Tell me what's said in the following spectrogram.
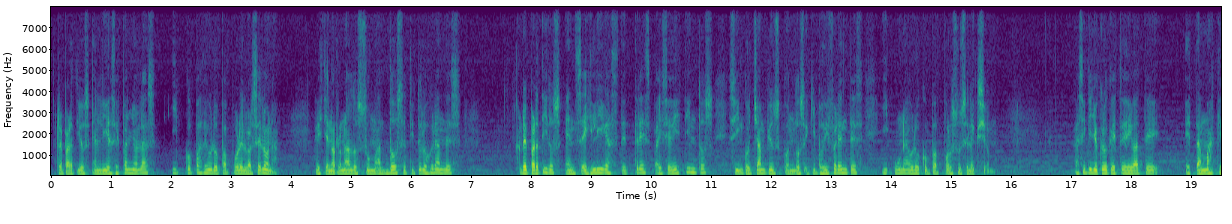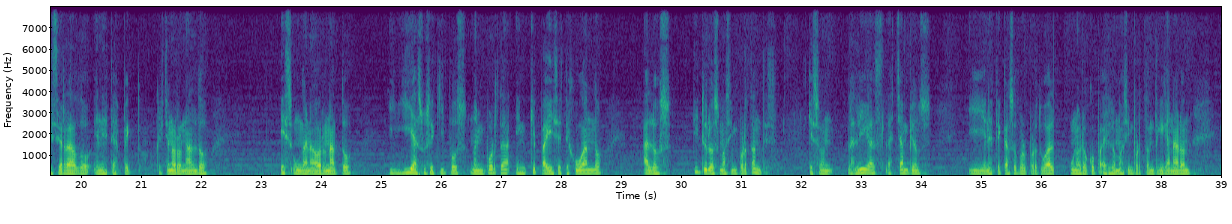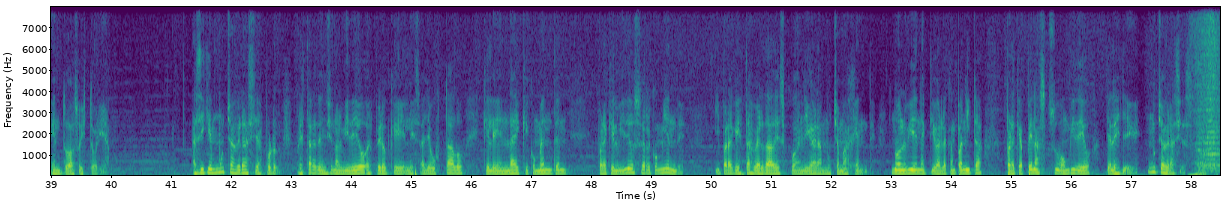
repartidos en ligas españolas, y Copas de Europa por el Barcelona. Cristiano Ronaldo suma 12 títulos grandes repartidos en 6 ligas de 3 países distintos, 5 Champions con 2 equipos diferentes y una Eurocopa por su selección. Así que yo creo que este debate está más que cerrado en este aspecto. Cristiano Ronaldo es un ganador nato y guía a sus equipos, no importa en qué país esté jugando, a los títulos más importantes que son las ligas, las Champions y en este caso por Portugal, una Eurocopa es lo más importante que ganaron en toda su historia. Así que muchas gracias por prestar atención al video, espero que les haya gustado, que le den like, que comenten, para que el video se recomiende y para que estas verdades puedan llegar a mucha más gente. No olviden activar la campanita para que apenas suba un video ya les llegue. Muchas gracias.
